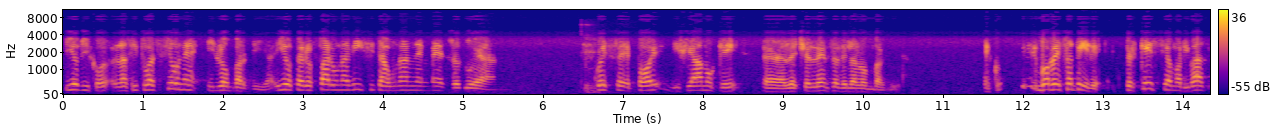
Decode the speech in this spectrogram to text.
Io dico la situazione in Lombardia. Io per fare una visita un anno e mezzo, due anni questa è poi diciamo che eh, l'eccellenza della Lombardia. Ecco, vorrei sapere perché siamo arrivati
